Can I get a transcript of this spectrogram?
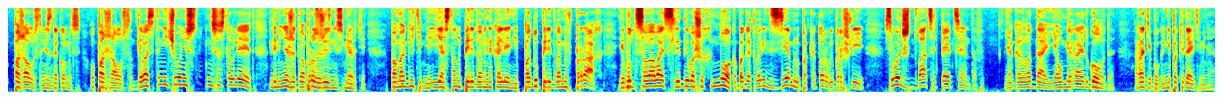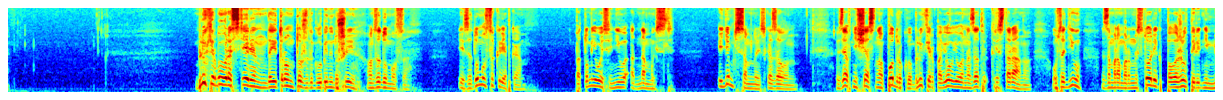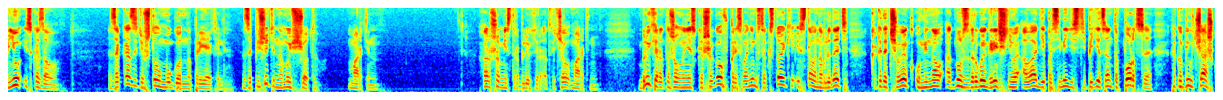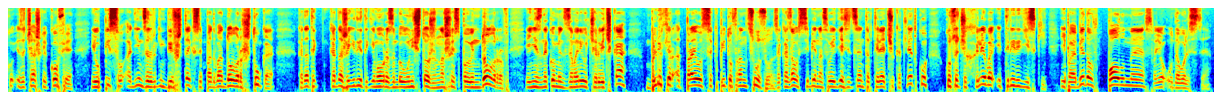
Пожалуйста, незнакомец, о, пожалуйста, для вас это ничего не, не составляет, для меня же это вопрос жизни и смерти. Помогите мне, и я стану перед вами на колени, паду перед вами в прах, я буду целовать следы ваших ног, боготворить землю, по которой вы прошли. Всего лишь 25 центов. Я голодаю, я умираю от голода. Ради бога, не покидайте меня. Блюхер был растерян, да и Трон тоже до глубины души. Он задумался. И задумался крепко. Потом его осенила одна мысль. «Идемте со мной», — сказал он. Взяв несчастного под руку, Блюхер повел его назад к ресторану, усадил за мраморный столик, положил перед ним меню и сказал, «Заказывайте что вам угодно, приятель. Запишите на мой счет, Мартин». «Хорошо, мистер Блюхер», — отвечал Мартин. Блюхер отошел на несколько шагов, прислонился к стойке и стал наблюдать, как этот человек уминал одну за другой гречневые оладьи по 75 центов порция, как он пил чашку и за чашкой кофе и уписывал один за другим бифштексы по 2 доллара штука. Когда, ты, когда же еды таким образом был уничтожен на 6,5 долларов и незнакомец заморил червячка, Блюхер отправился к Питу-французу, заказал себе на свои 10 центов телячью котлетку, кусочек хлеба и три редиски и пообедал в полное свое удовольствие.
